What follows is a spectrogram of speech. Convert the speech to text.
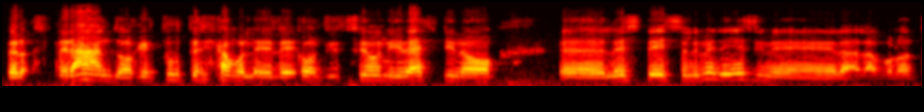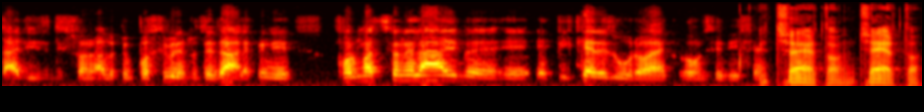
per, sperando che tutte diciamo, le, le, condizioni restino eh, le stesse, le medesime, la, la volontà di, di, suonare il più possibile in tutta Italia. Quindi formazione live e, e picchiere duro, ecco come si dice. Certo, certo.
